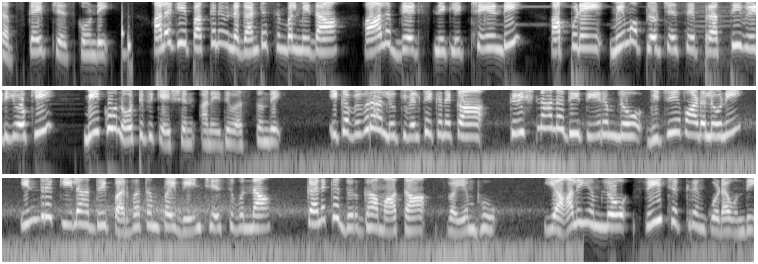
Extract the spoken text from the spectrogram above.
సబ్స్క్రైబ్ చేసుకోండి. అలాగే పక్కనే ఉన్న గంట సింబల్ మీద ఆల్ అప్డేట్స్ని క్లిక్ చేయండి. అప్పుడే మేము అప్లోడ్ చేసే ప్రతి వీడియోకి మీకు నోటిఫికేషన్ అనేది వస్తుంది. ఇక వివరాల్లోకి వెళ్తే కనుక కృష్ణానదీ తీరంలో విజయవాడలోని ఇంద్రకీలాద్రి పర్వతంపై వేంచేసి ఉన్న కనకదుర్గామాత స్వయంభూ ఈ ఆలయంలో శ్రీచక్రం కూడా ఉంది.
